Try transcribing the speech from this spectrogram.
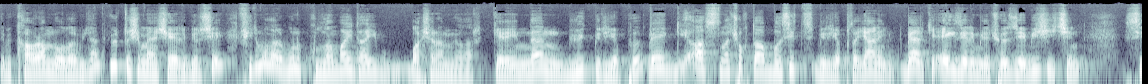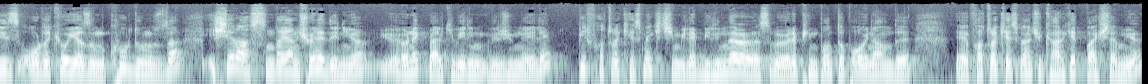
bir kavram da olabilen yurt dışı menşeli bir şey. Firmalar bunu kullanmayı dahi başaramıyorlar. Gereğinden büyük bir yapı ve aslında çok daha basit bir yapıda. Yani belki Excel'in çözeceği bir iş için siz oradaki o yazılımı kurduğunuzda işler aslında yani şöyle deniyor. Örnek belki vereyim bir cümleyle bir fatura kesmek için bile bilimler arası böyle pimpon topu oynandığı e, fatura kesmeden çünkü hareket başlamıyor.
